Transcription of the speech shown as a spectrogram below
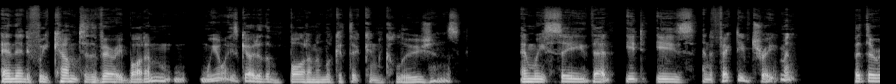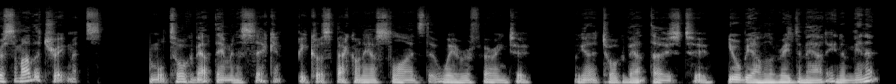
And then if we come to the very bottom, we always go to the bottom and look at the conclusions. And we see that it is an effective treatment, but there are some other treatments. And we'll talk about them in a second because back on our slides that we're referring to, we're going to talk about those too. You'll be able to read them out in a minute.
